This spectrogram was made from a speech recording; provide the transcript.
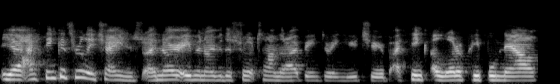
Yeah, I think it's really changed. I know even over the short time that I've been doing YouTube, I think a lot of people now,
